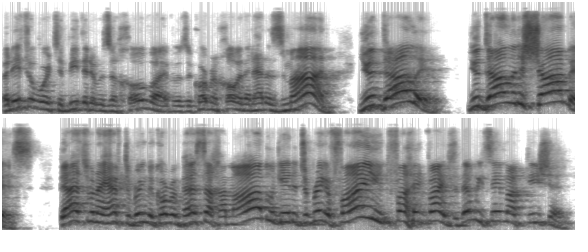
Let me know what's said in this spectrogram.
but if it were to be that it was a Chova, if it was a Korban Chova that had a Zman, Yudalid, Yudalid is Shabbos. That's when I have to bring the Korban Pesach. I'm obligated to bring it. Fine, fine, fine. So then we say Makdishin.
